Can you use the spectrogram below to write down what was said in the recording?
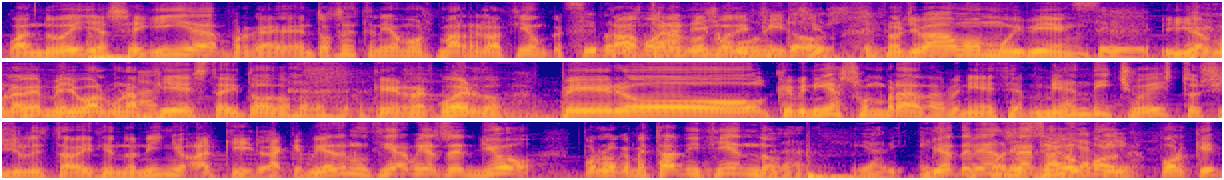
cuando ella seguía, porque entonces teníamos más relación, Sí, porque estábamos en el mismo estábamos edificio, juntos. nos llevábamos muy bien Sí. y alguna vez me llevó a alguna Así. fiesta y todo, que recuerdo, pero que venía asombrada, venía y decía, me han dicho esto, si yo le estaba diciendo, niño, al que, la que voy a denunciar voy a ser yo, por lo que me estás diciendo. Claro, y hab- Voy a y te voy a por denunciar yo había por- que- porque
